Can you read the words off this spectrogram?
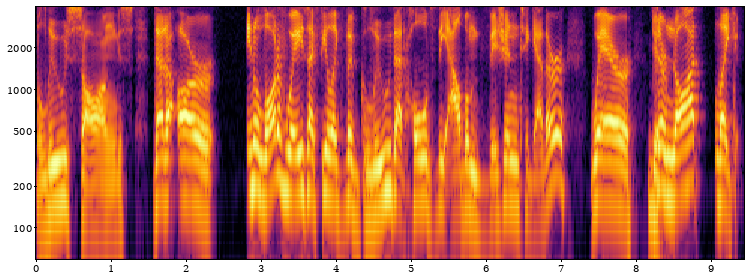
blues songs that are in a lot of ways i feel like the glue that holds the album vision together where Yeah. they're not like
